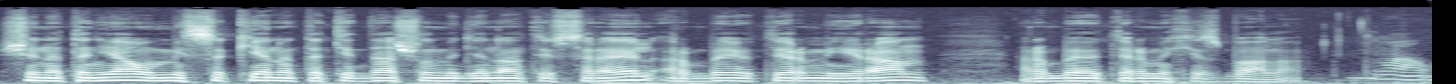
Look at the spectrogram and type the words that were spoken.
שנתניהו מסכן את עתידה של מדינת ישראל הרבה יותר מאיראן, הרבה יותר מחיזבאללה. וואו.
